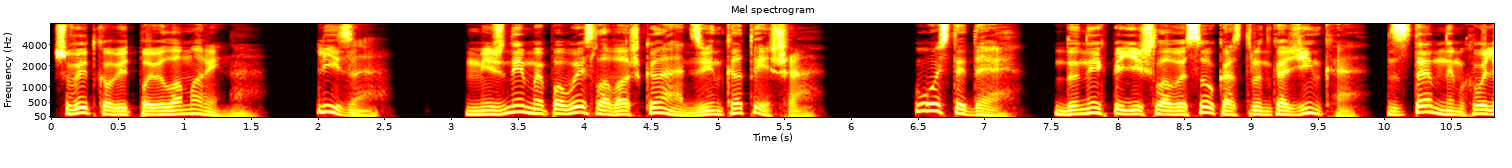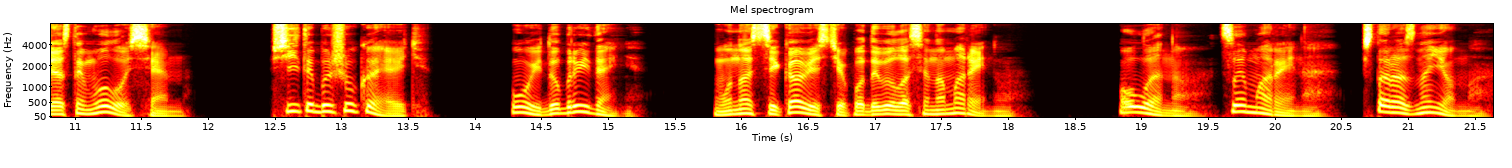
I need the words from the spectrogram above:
швидко відповіла Марина. Ліза. Між ними повисла важка дзвінка тиша. Ось ти де. До них підійшла висока струнка жінка з темним хвилястим волоссям. Всі тебе шукають. Ой, добрий день. Вона з цікавістю подивилася на Марину. Олено, це Марина, стара знайома.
